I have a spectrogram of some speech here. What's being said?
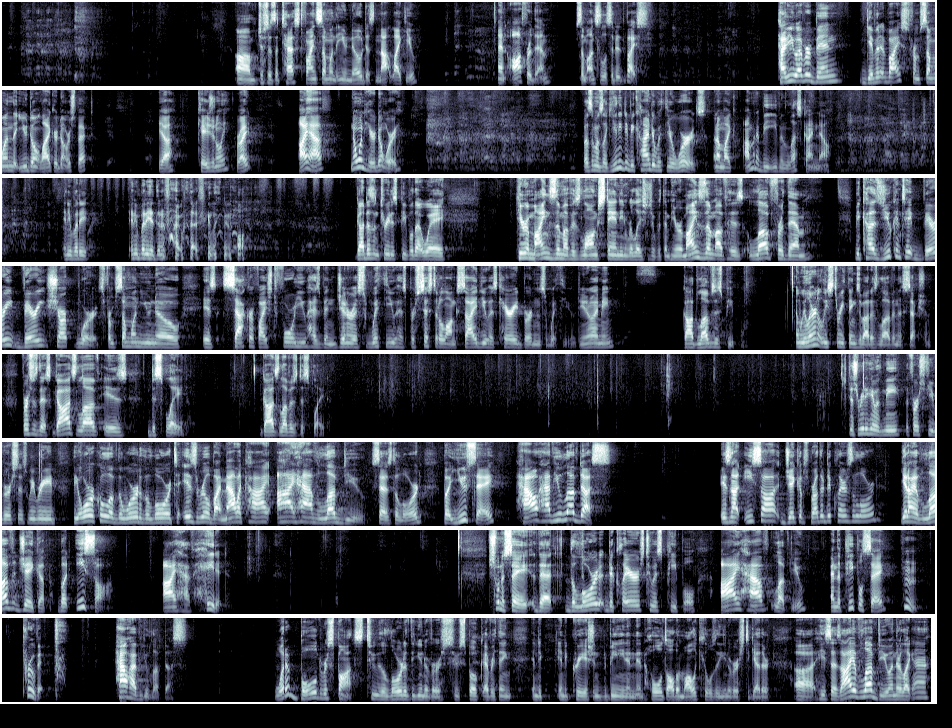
Um, just as a test, find someone that you know does not like you and offer them some unsolicited advice. Have you ever been given advice from someone that you don't like or don't respect? Yeah, occasionally, right? I have. No one here, don't worry. But someone's like, you need to be kinder with your words. And I'm like, I'm going to be even less kind now. Anybody, anybody identify with that feeling at all? God doesn't treat his people that way. He reminds them of his long standing relationship with them. He reminds them of his love for them because you can take very, very sharp words from someone you know is sacrificed for you, has been generous with you, has persisted alongside you, has carried burdens with you. Do you know what I mean? God loves his people. And we learn at least three things about his love in this section. First is this God's love is displayed. God's love is displayed. Just read again with me the first few verses. We read, The oracle of the word of the Lord to Israel by Malachi I have loved you, says the Lord. But you say, How have you loved us? Is not Esau Jacob's brother, declares the Lord? Yet I have loved Jacob, but Esau I have hated. Just want to say that the Lord declares to his people, I have loved you. And the people say, Hmm, Prove it. How have you loved us? What a bold response to the Lord of the universe who spoke everything into, into creation, into being, and, and holds all the molecules of the universe together. Uh, he says, I have loved you. And they're like, eh.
